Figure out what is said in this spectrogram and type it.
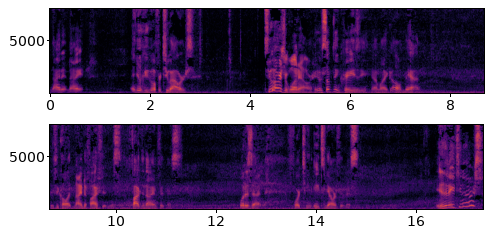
9 at night and you can go for two hours. Two hours or one hour. It was something crazy. I'm like, oh man. They should call it nine to five fitness. Five to nine fitness. What is that? 14, 18 hour fitness. Is it 18 hours?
